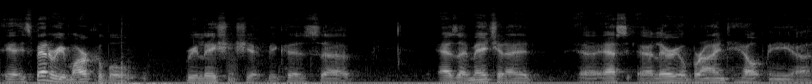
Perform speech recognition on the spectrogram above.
it's been a remarkable relationship because, uh, as I mentioned, I had uh, asked uh, Larry O'Brien to help me uh,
